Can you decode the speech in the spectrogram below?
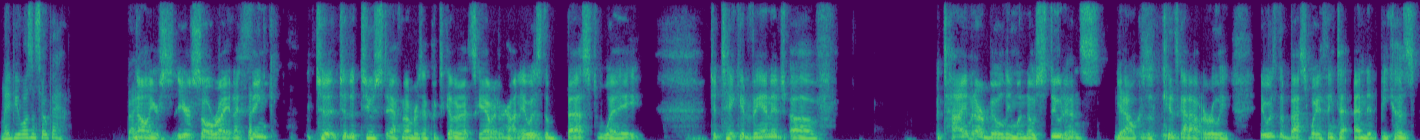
maybe it wasn't so bad. Right? No, you're you're so right. And I think to to the two staff members I put together that scavenger hunt, it was the best way to take advantage of a time in our building with no students, you Yeah. know, because the kids got out early. It was the best way I think to end it because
